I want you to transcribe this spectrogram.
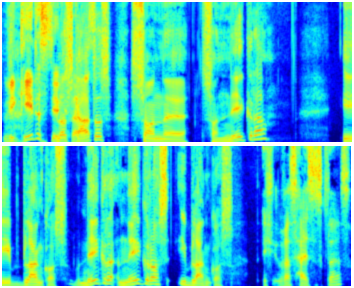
Wie geht es dir, Los Klaas? gatos son, äh, son negra y blancos. Negra, negros y blancos. Ich, was heißt es, Klaas?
